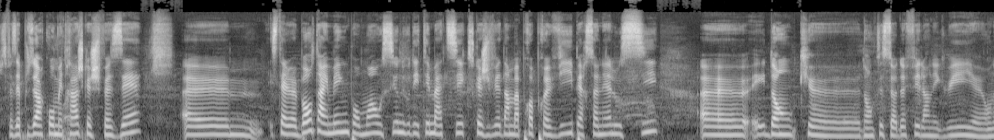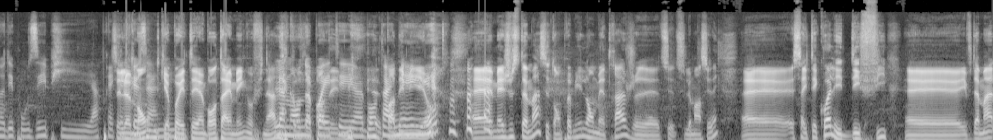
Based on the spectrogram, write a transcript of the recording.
Ça faisait plusieurs courts-métrages que je faisais. Euh, c'était le bon timing pour moi aussi au niveau des thématiques, ce que je vivais dans ma propre vie personnelle aussi. Euh, et donc, euh, donc c'est ça, de fil en aiguille, euh, on a déposé, puis après C'est le monde qui n'a pas été un bon timing au final. Le monde n'a pas été un bon timing. Euh, mais justement, c'est ton premier long métrage, tu, tu l'as mentionné. Ça a été quoi les défis? Évidemment,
